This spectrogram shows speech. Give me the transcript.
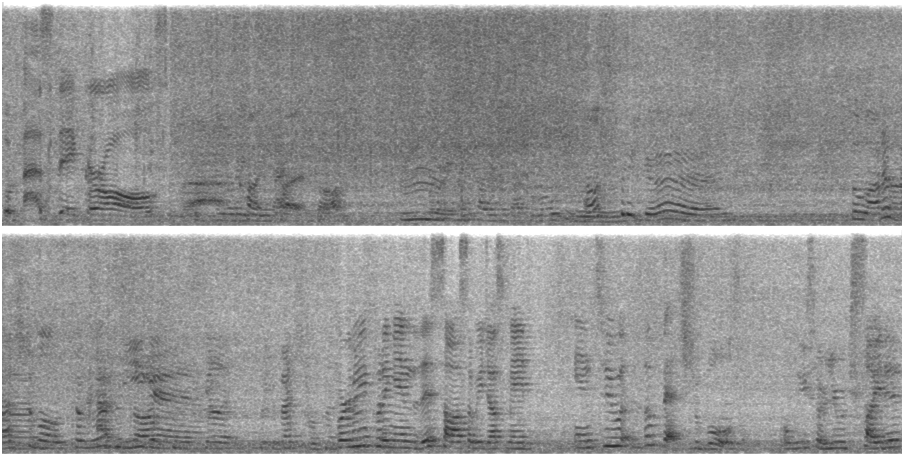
Domestic girls. Cut, cut. That looks pretty good. It's a lot of vegetables because we're vegan. We're gonna be putting in this sauce that we just made into the vegetables. Elise, are you excited?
